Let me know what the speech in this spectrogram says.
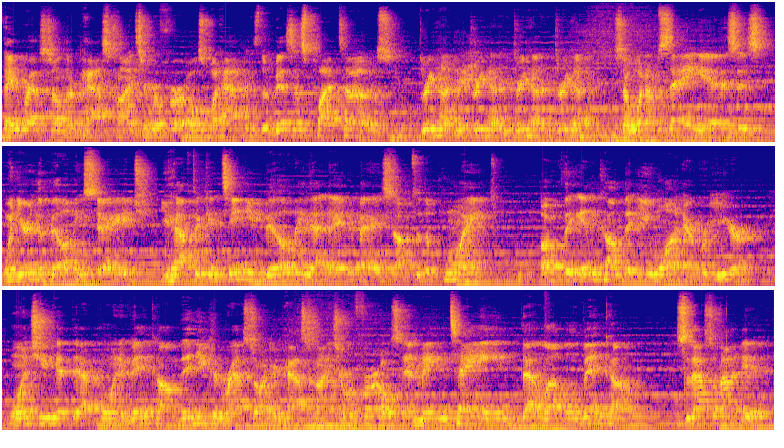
They rest on their past clients and referrals. What happens? Their business plateaus. 300, 300, 300, 300. So what I'm saying is, is when you're in the building stage, you have to continue building that database up to the point of the income that you want every year. Once you hit that point of income, then you can rest on your past clients and referrals and maintain that level of income. So that's what I did.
